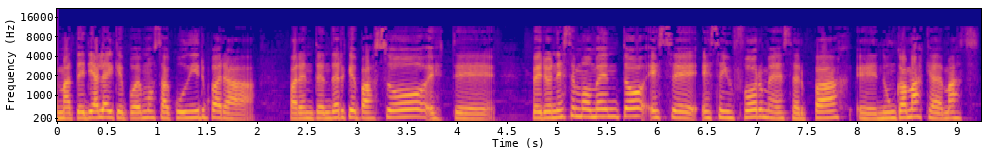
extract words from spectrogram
material al que podemos acudir para, para entender qué pasó, este, pero en ese momento ese, ese informe de Serpag, eh, nunca más, que además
